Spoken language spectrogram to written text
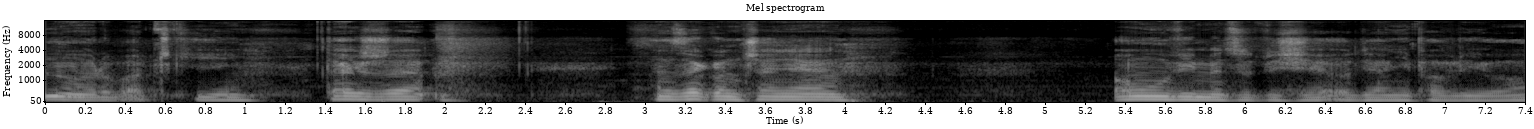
No, robaczki. Także na zakończenie omówimy, co tu się od Jani Pawliło.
